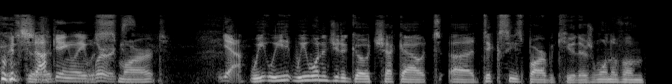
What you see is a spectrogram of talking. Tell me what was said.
which shockingly It was works. Smart. Yeah. We, we we wanted you to go check out uh, Dixie's Barbecue. There's one of them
